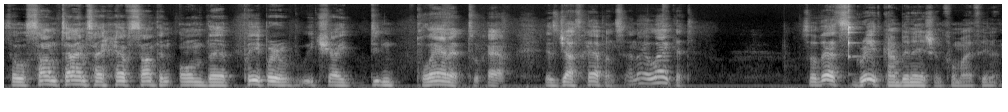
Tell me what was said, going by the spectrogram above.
So sometimes I have something on the paper which I didn't plan it to have. It just happens and I like it. So that's great combination for my feeling.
